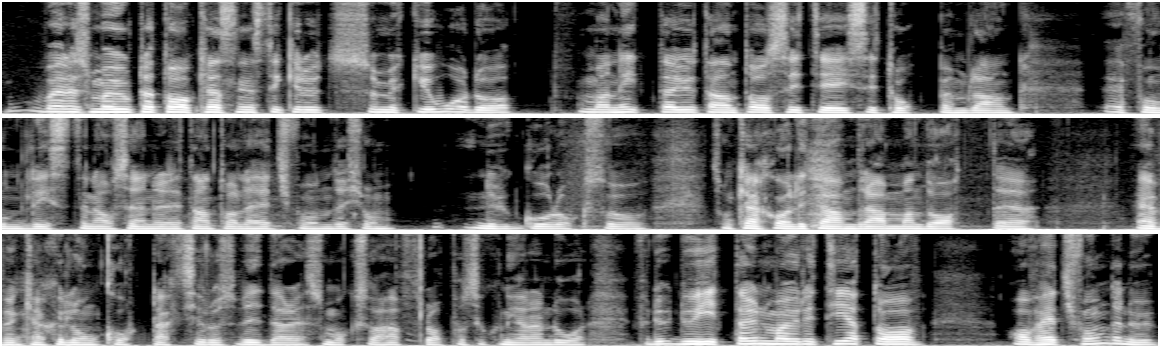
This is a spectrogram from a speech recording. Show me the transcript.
Vad är det som har gjort att avkastningen sticker ut så mycket i år då? Man hittar ju ett antal CTAs i toppen bland eh, fondlistorna och sen är det ett antal hedgefonder som nu går också som kanske har lite andra mandat. Eh, Även kanske lång kort aktier och så vidare som också har haft bra positionerande år. För du, du hittar ju en majoritet av, av hedgefonder nu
